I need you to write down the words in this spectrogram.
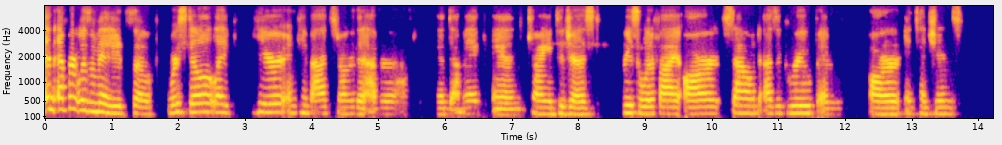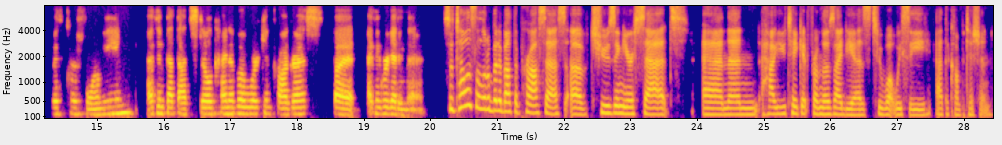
an effort was made. So, we're still like here and came back stronger than ever after the pandemic and trying to just re-solidify our sound as a group and our intentions with performing. I think that that's still kind of a work in progress, but I think we're getting there. So tell us a little bit about the process of choosing your set and then how you take it from those ideas to what we see at the competition.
